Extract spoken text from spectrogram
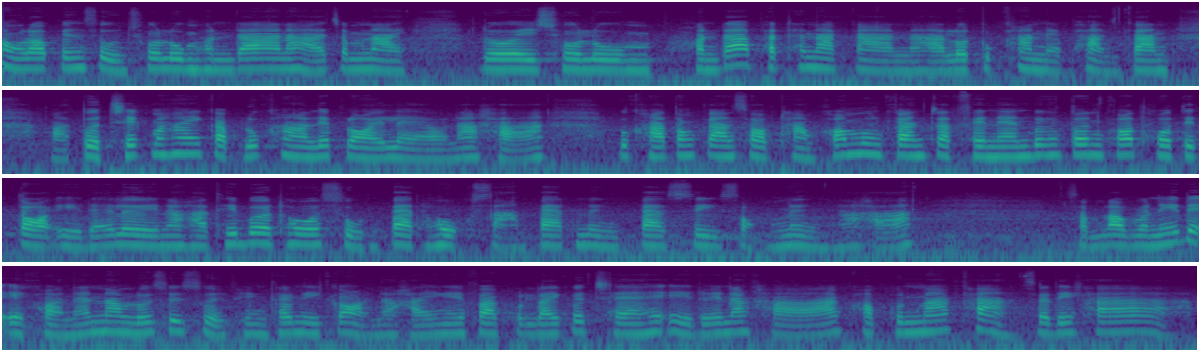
ของเราเป็นศูนย์โชว์รูม Honda นะคะจำหน่ายโดยโชว์รูม Honda พัฒนาการนะคะรถทุกคันเนี่ยผ่านการตรวจเช็คมาให้กับลูกค้าเรียบร้อยแล้วนะคะลูกค้าต้องการสอบถามข้อมูลการจัดไฟแนนซ์เบื้องต้นก็โทรติดต่อเอได้เลยนะคะ ที่เบอร์โทร 0863818421 นะคะสำหรับวันนี้เด็กเอกขอแนะนำรถสวยๆเพียงเท่านี้ก่อนนะคะยังไงฝากกดไลค์กดแชร์ให้เอด้วยนะคะ ขอบคุณมากค่ะ สวัสดีค่ะ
